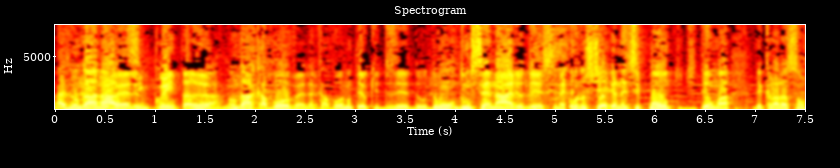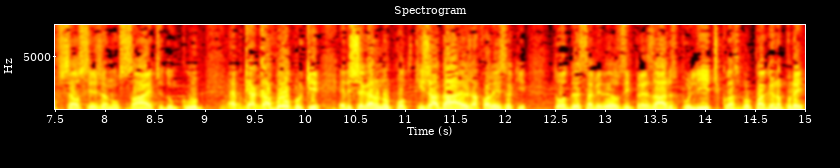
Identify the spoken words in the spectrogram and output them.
Mas não dá, né, Há velho? 50 Não dá, anos. não dá, acabou, velho. Acabou. Não tem o que dizer do- de um, de um cenário desse, né? Quando chega nesse ponto de ter uma declaração oficial, seja num site de um clube, é porque acabou, porque eles chegaram num ponto que já dá. Eu já falei isso aqui. Tudo dessa vida, os empresários políticos, as propagandas por aí,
